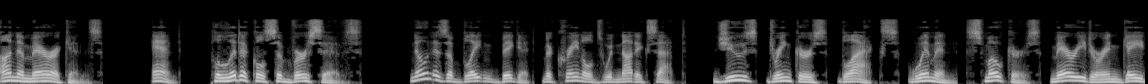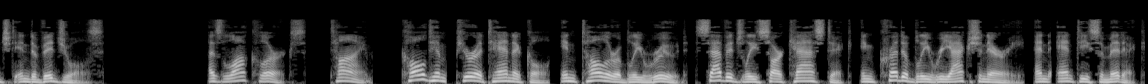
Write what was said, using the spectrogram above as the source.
un-Americans and political subversives. Known as a blatant bigot, McReynolds would not accept Jews, drinkers, blacks, women, smokers, married or engaged individuals." As law clerks, Time called him puritanical, intolerably rude, savagely sarcastic, incredibly reactionary, and anti-Semitic.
